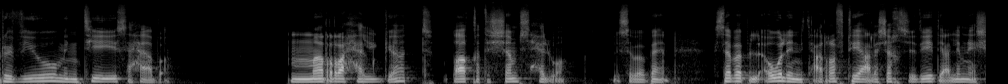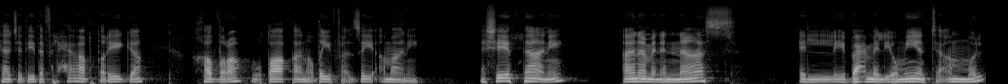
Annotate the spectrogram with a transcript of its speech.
ريفيو من تي سحابة. مرة حلقة طاقة الشمس حلوة لسببين. السبب الأول إني تعرفت على شخص جديد يعلمني أشياء جديدة في الحياة بطريقة خضرة وطاقة نظيفة زي أماني. الشيء الثاني أنا من الناس اللي بعمل يوميا تأمل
